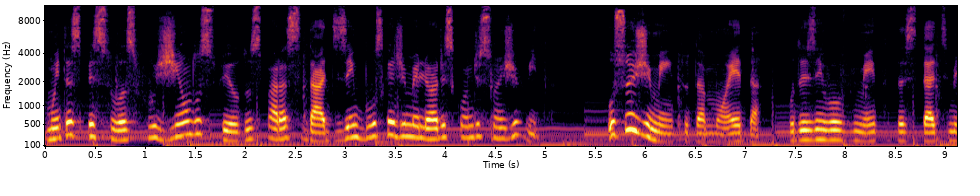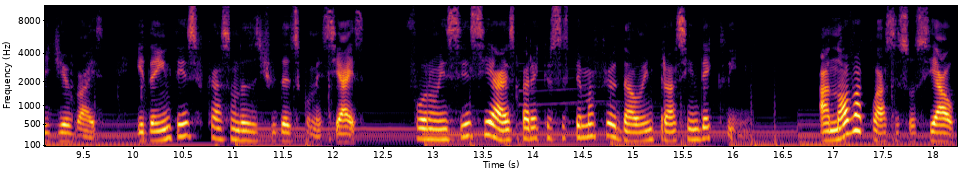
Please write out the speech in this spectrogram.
muitas pessoas fugiam dos feudos para as cidades em busca de melhores condições de vida. O surgimento da moeda, o desenvolvimento das cidades medievais e da intensificação das atividades comerciais foram essenciais para que o sistema feudal entrasse em declínio. A nova classe social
